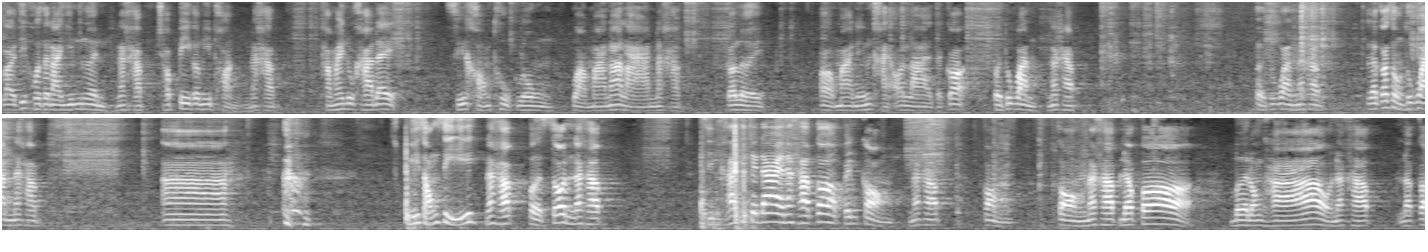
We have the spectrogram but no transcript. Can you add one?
ไลน์ที่โฆษณายิ้มเงินนะครับช้อปปีก็มีผ่อนนะครับทำให้ลูกค้าได้ซื้อของถูกลงกว่ามาหน้าร้านนะครับ ก็เลยออกมาเน้นขายออนไลน์ แต่ก็เปิดทุกวันนะครับ เปิดทุกวันนะครับ แล้วก็ส่งทุกวันนะครับอ่า มีสองสีนะครับ เปิดส้นนะครับ สินค้าที่จะได้นะครับ ก็เป็นกล่องนะครับ กล่องกล่องนะครับ แล้วก็เบอร์รองเท้านะครับ แล้วก็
